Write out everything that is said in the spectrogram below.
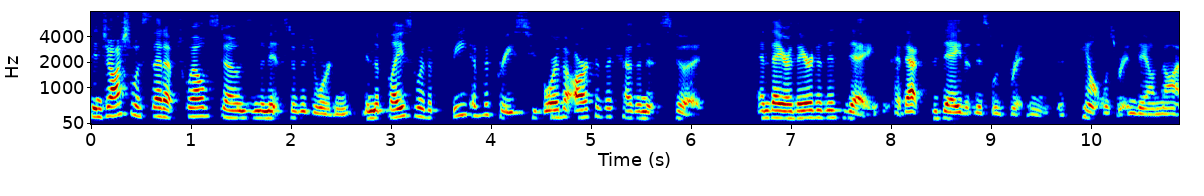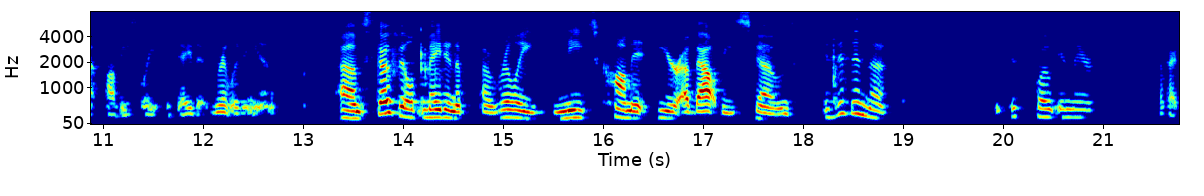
Then Joshua set up twelve stones in the midst of the Jordan, in the place where the feet of the priests who bore the ark of the covenant stood. And they are there to this day. That's the day that this was written. This count was written down, not obviously the day that we're living in. Um, Scofield made an, a, a really neat comment here about these stones. Is this in the, is this quote in there? Okay.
